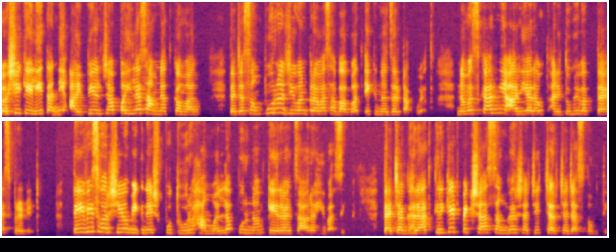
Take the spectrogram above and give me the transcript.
कशी केली? त्यांनी आय पी एलच्या पहिल्या सामन्यात कमाल. त्याच्या संपूर्ण जीवन प्रवासाबाबत एक नजर टाकूयात. नमस्कार मी आर्या राऊत आणि तुम्ही बघताय स्प्रेडिट. तेवीस वर्षीय विघ्नेश पुथूर हा मल्लपूर्णम केरळचा रहिवासी. त्याच्या घरात क्रिकेटपेक्षा संघर्षाची चर्चा जास्त होती.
